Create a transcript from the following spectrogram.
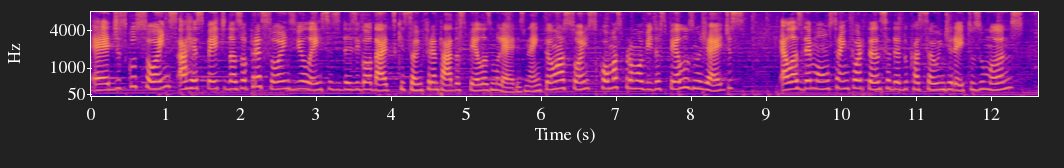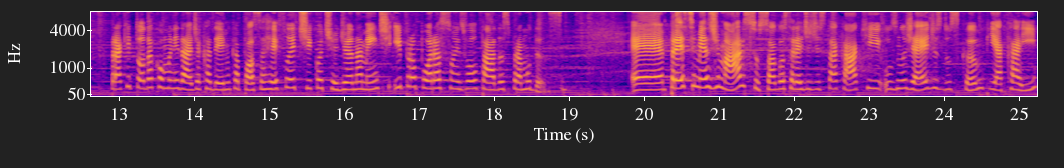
é, discussões a respeito das opressões, violências e desigualdades que são enfrentadas pelas mulheres. Né? Então, ações como as promovidas pelos NUGEDs, elas demonstram a importância da educação em direitos humanos para que toda a comunidade acadêmica possa refletir cotidianamente e propor ações voltadas para a mudança. É, para esse mês de março, só gostaria de destacar que os NUGEDs dos CAMP e a CAI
